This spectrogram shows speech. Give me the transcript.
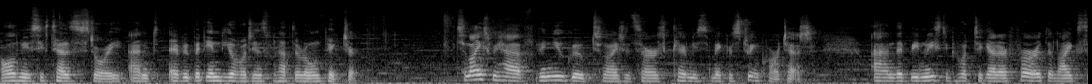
all music tells a story, and everybody in the audience will have their own picture. Tonight we have the new group tonight, it's our Clare Music Maker String Quartet, and they've been recently put together for the likes,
